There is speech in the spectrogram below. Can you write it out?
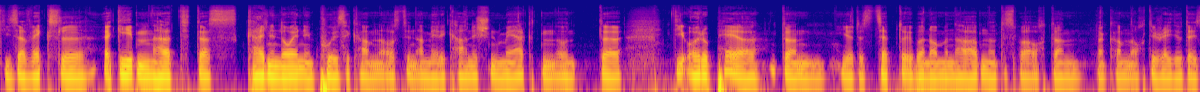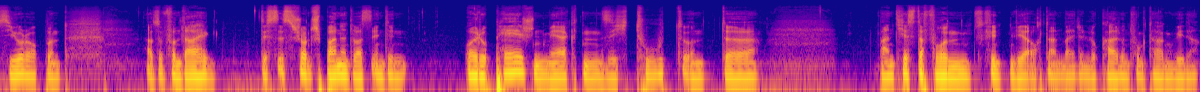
dieser Wechsel ergeben hat, dass keine neuen Impulse kamen aus den amerikanischen Märkten und äh, die Europäer dann hier das Zepter übernommen haben und das war auch dann, dann kamen auch die Radio Days Europe und also von daher, das ist schon spannend, was in den europäischen Märkten sich tut und äh, manches davon finden wir auch dann bei den Lokalrundfunktagen wieder.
